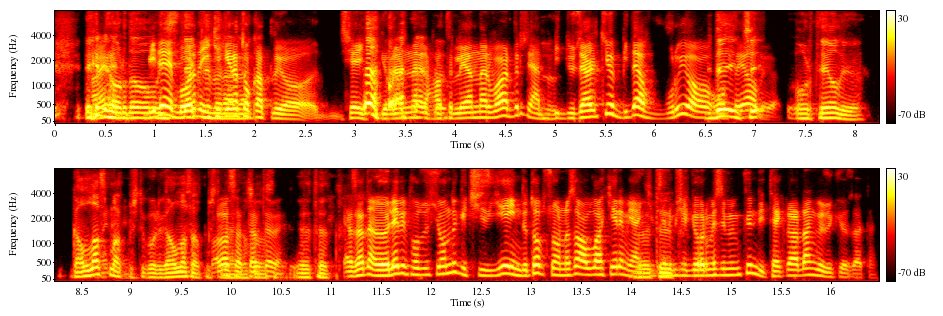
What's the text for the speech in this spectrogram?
Eli orada Aynen. Bir de bu arada iki kere beraber. tokatlıyor. Şey görenler, hatırlayanlar vardır. Yani bir düzeltiyor, bir daha vuruyor, Bir de ortaya şey, alıyor. ortaya alıyor. Gallas mı atmıştı golü? Gallas atmıştı galiba tabii sonrasında. tabii. Evet evet. Ya zaten öyle bir pozisyondu ki çizgiye indi top sonrası Allah kerim yani Evet kimsenin bir evet. şey görmesi mümkün değil. Tekrardan gözüküyor zaten.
